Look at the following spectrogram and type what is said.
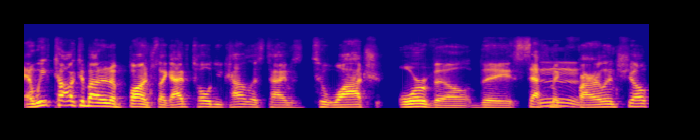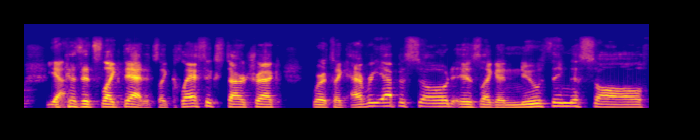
And we've talked about it a bunch. Like I've told you countless times to watch Orville, the Seth Mm. MacFarlane show, yeah, because it's like that. It's like classic Star Trek, where it's like every episode is like a new thing to solve.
